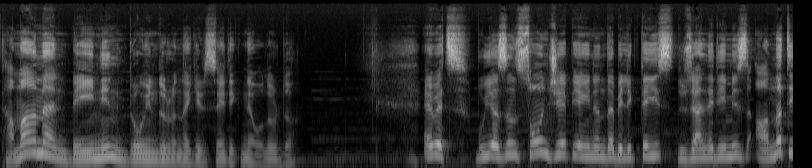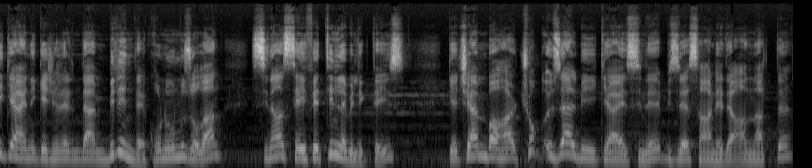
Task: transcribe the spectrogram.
tamamen beynin boyunduruğuna girseydik ne olurdu? Evet, bu yazın son cep yayınında birlikteyiz. Düzenlediğimiz Anlat Hikayeni gecelerinden birinde konuğumuz olan Sinan Seyfettin'le birlikteyiz. Geçen bahar çok özel bir hikayesini bize sahnede anlattı.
